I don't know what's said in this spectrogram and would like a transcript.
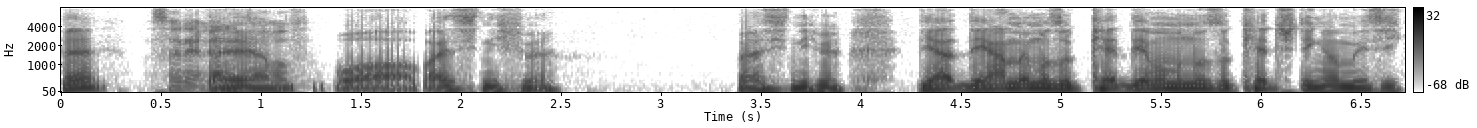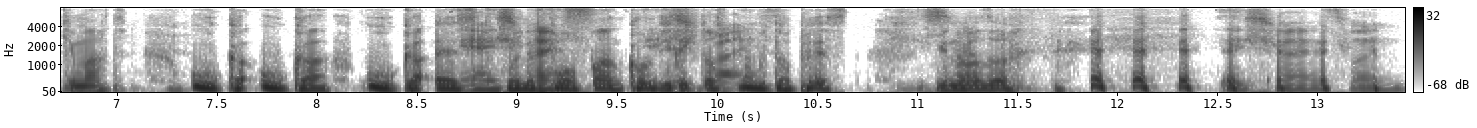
Hä? Was war der Ja, Reim ja, drauf? boah, weiß ich nicht mehr. Weiß ich nicht mehr. Die, die haben immer so, die haben immer nur so Catch-Dinger mäßig gemacht. Uka, Uka, UKS. Ja, ich meine weiß, Vorfahren ich direkt aus weiß. Budapest. Ich Genau so. Ich weiß, Mann.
